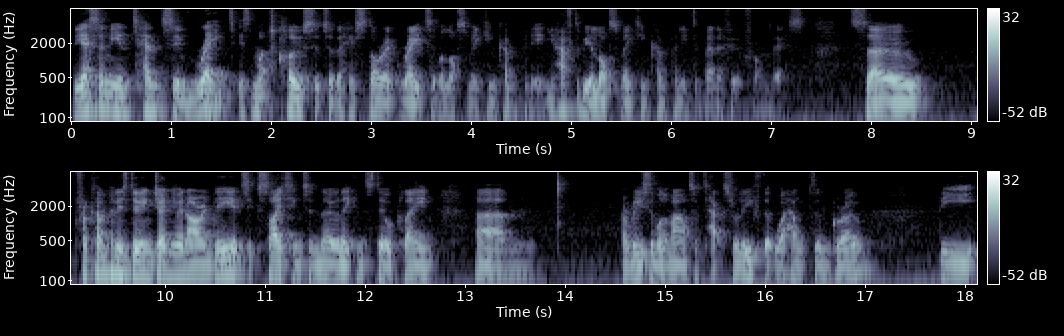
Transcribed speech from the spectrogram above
The SME intensive rate is much closer to the historic rate of a loss making company, and you have to be a loss making company to benefit from this. So for companies doing genuine R&D, it's exciting to know they can still claim um, a reasonable amount of tax relief that will help them grow. The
